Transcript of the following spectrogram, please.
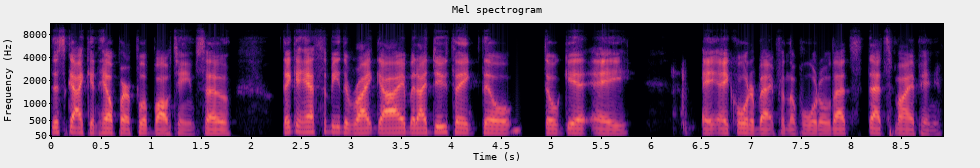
This guy can help our football team. So I think it has to be the right guy, but I do think they'll they'll get a a, a quarterback from the portal. That's that's my opinion.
